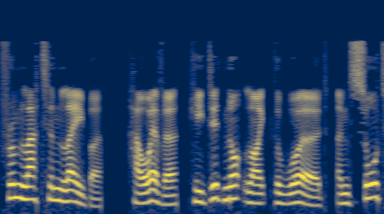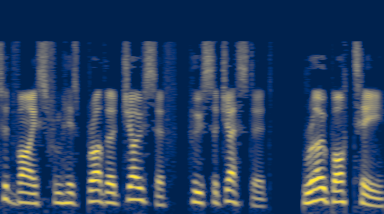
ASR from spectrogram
from Latin labor. However, he did not like the word, and sought advice from his brother Joseph, who suggested roboti.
